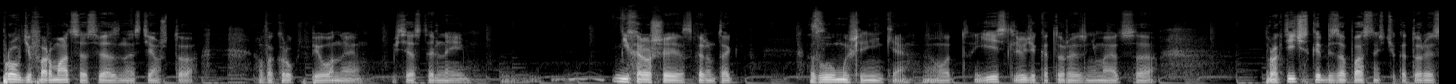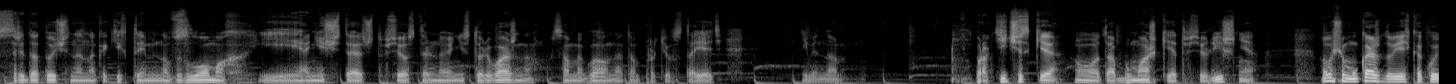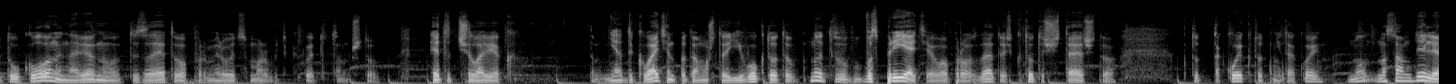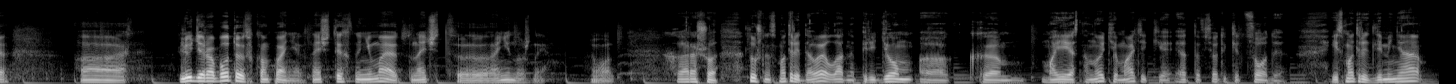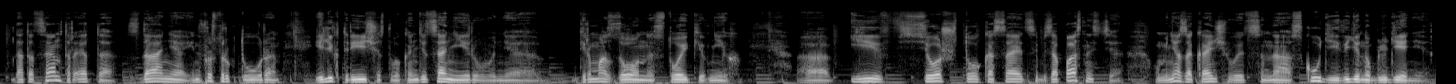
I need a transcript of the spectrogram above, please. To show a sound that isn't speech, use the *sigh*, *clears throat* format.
профдеформация, связанная с тем, что вокруг шпионы и все остальные нехорошие, скажем так, злоумышленники. Вот. Есть люди, которые занимаются практической безопасностью, которые сосредоточены на каких-то именно взломах, и они считают, что все остальное не столь важно. Самое главное там противостоять именно практически, вот, а бумажки это все лишнее. Ну, в общем, у каждого есть какой-то уклон, и, наверное, вот из-за этого формируется, может быть, какой-то там, что этот человек там, неадекватен, потому что его кто-то... Ну, это восприятие вопрос, да, то есть кто-то считает, что кто-то такой, кто-то не такой. Но на самом деле э, люди работают в компаниях, значит, их нанимают, значит, э, они нужны. Вот. Хорошо. Слушай, ну смотри, давай, ладно, перейдем э, к моей основной тематике. Это все-таки ЦОДы. И смотри, для меня дата-центр это здание, инфраструктура, электричество, кондиционирование, гермозоны, стойки в них. Э, и все, что касается безопасности, у меня заканчивается на скуде и видеонаблюдении.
